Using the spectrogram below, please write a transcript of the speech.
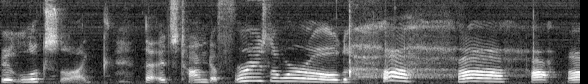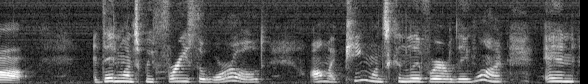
It looks like that it's time to freeze the world. Ha ha ha ha. And then once we freeze the world, all my penguins can live wherever they want, and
